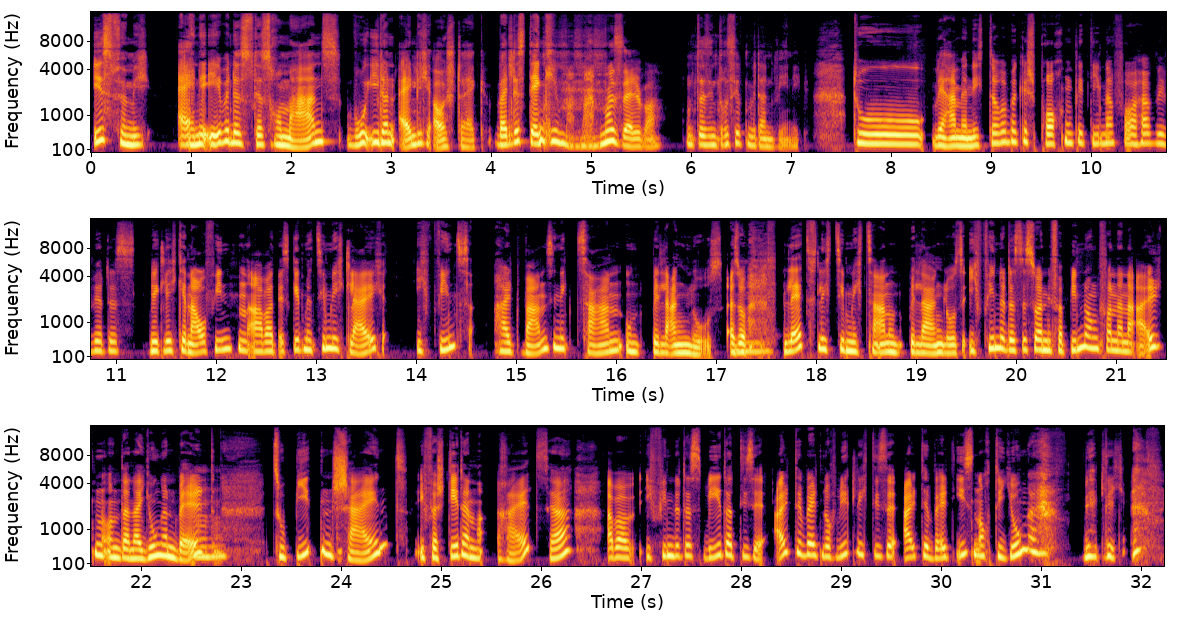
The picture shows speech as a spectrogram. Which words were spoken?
ist für mich eine Ebene des, des Romans, wo ich dann eigentlich aussteige. Weil das denke ich mir manchmal selber. Und das interessiert mich dann wenig. Du, wir haben ja nicht darüber gesprochen, Bettina, vorher, wie wir das wirklich genau finden, aber es geht mir ziemlich gleich. Ich finde es halt wahnsinnig zahn und belanglos. Also mhm. letztlich ziemlich zahn und belanglos. Ich finde, dass es so eine Verbindung von einer alten und einer jungen Welt mhm. zu bieten scheint. Ich verstehe den Reiz, ja, aber ich finde, dass weder diese alte Welt noch wirklich diese alte Welt ist, noch die junge wirklich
